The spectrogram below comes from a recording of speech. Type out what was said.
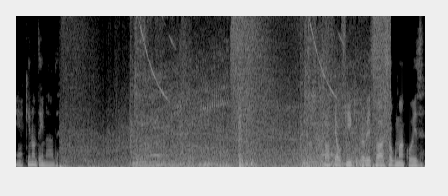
É, aqui não tem nada. Só até o fim aqui pra ver se eu acho alguma coisa.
